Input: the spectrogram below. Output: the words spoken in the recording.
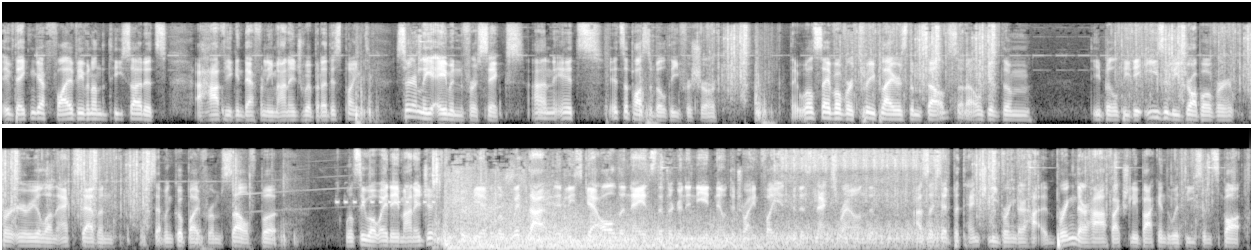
If they can get five even on the T side, it's a half you can definitely manage with. But at this point, certainly aiming for six. And it's it's a possibility for sure. They will save over three players themselves, so that'll give them the ability to easily drop over for Aerial on xseveN. xseveN goodbye for himself, but we'll see what way they manage it. They should be able to, with that, at least get all the nades that they're going to need now to try and fight into this next round. And as I said, potentially bring their bring their half actually back into a decent spot.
